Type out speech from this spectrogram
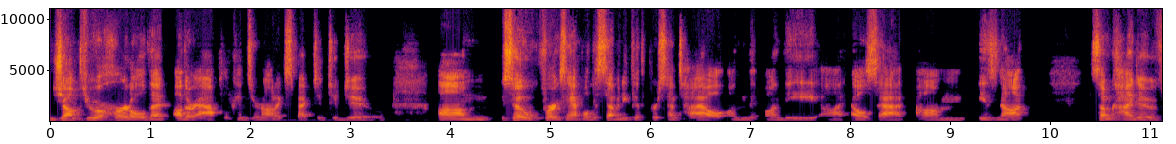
jump through a hurdle that other applicants are not expected to do. Um, so, for example, the 75th percentile on the on the uh, LSAT um, is not some kind of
